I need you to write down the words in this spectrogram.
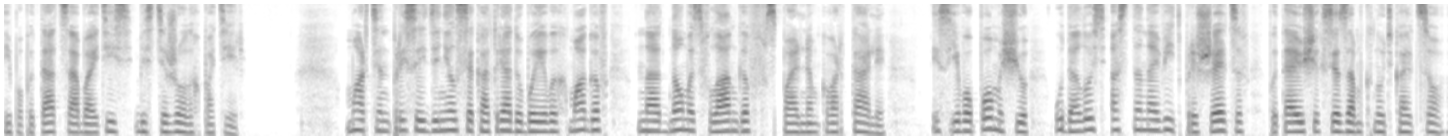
и попытаться обойтись без тяжелых потерь. Мартин присоединился к отряду боевых магов на одном из флангов в спальном квартале, и с его помощью удалось остановить пришельцев, пытающихся замкнуть кольцо.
